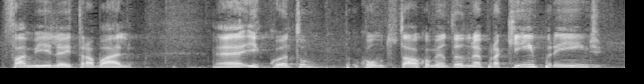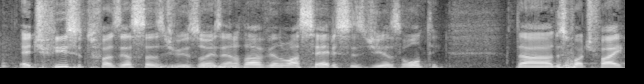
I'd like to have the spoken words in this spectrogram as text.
família e trabalho. É, e quanto, como tu estava comentando, né, para quem empreende, é difícil tu fazer essas divisões. Né? Eu estava vendo uma série esses dias, ontem, da, do Spotify.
